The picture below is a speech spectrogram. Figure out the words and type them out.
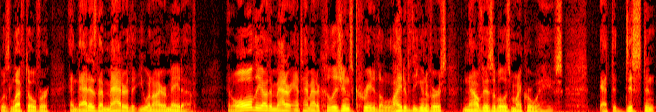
was left over, and that is the matter that you and I are made of. And all the other matter antimatter collisions created the light of the universe, now visible as microwaves. At the distant,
